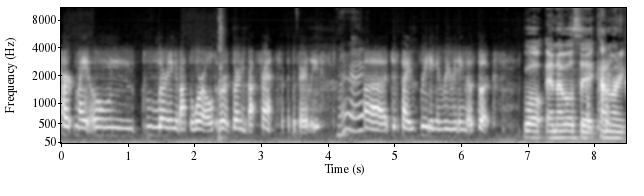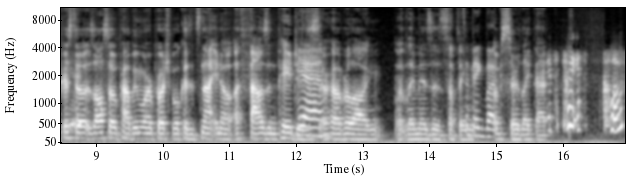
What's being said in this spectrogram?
chart my own learning about the world, or learning about France at the very least, All right. uh, just by reading and rereading those books. Well, and I will say, Count of Monte Cristo is also probably more approachable because it's not, you know, a thousand pages Yeah. or however long. What Les Mis is something It's a big book. absurd like that. It's pretty. Close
